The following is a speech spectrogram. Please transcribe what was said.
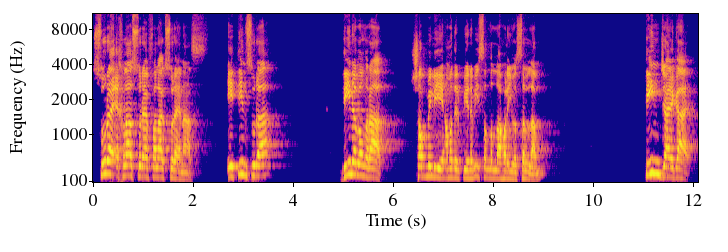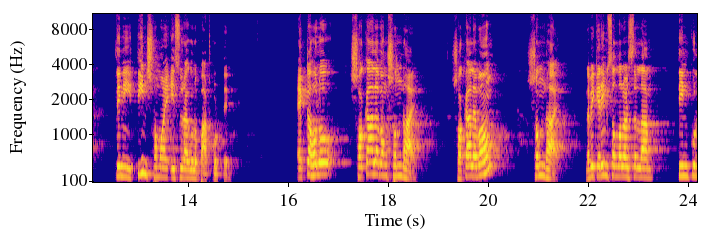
সুরা এখলাস সুরায় ফালাক সুরায় নাস এই তিন সুরা দিন এবং রাত সব মিলিয়ে আমাদের প্রিয় নবী সাল্লাহ আলাইসাল্লাম তিন জায়গায় তিনি তিন সময় এই সুরাগুলো পাঠ করতেন। একটা হলো সকাল এবং সন্ধ্যায়। সকাল এবং সন্ধ্যায়। নবী করিম সাল্লা সাল্লাম তিন কুল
